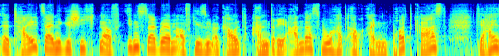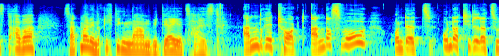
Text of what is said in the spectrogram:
äh, teilt seine Geschichten auf Instagram, auf diesem Account André Anderswo, hat auch einen Podcast, der heißt aber Sag mal den richtigen Namen, wie der jetzt heißt. André talkt anderswo und der Untertitel dazu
